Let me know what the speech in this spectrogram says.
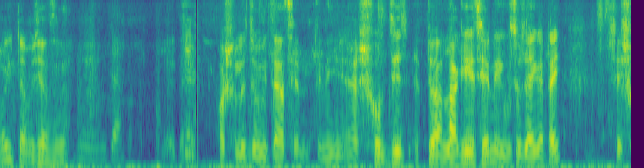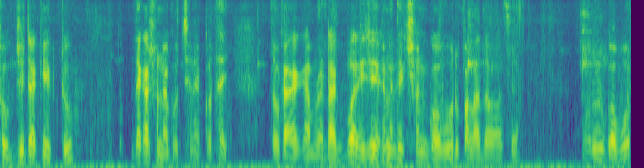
ওইটা বেশি আছে। ফসলের জমিতে আছেন। তিনি সবজি একটু লাগিয়েছেন এই উঁচু জায়গাটায়। সেই সবজিটাকে একটু দেখাশোনা করছেন এক কথায়। তো কাকাকে আমরা ডাকবো। এই যে এখানে দেখছেন গোবর পালা দেওয়া আছে গরুর গোবর।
